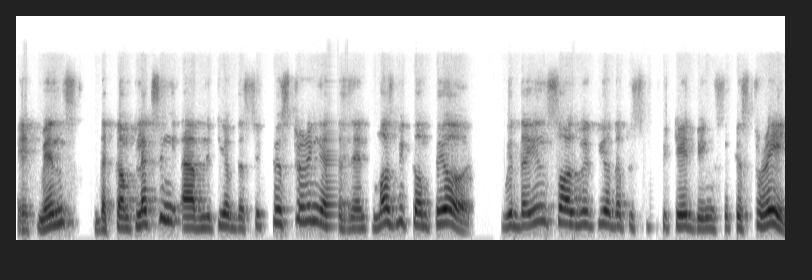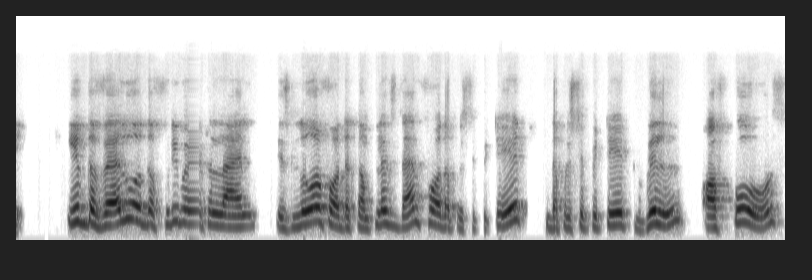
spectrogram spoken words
It means the complexing ability of the sequestering agent must be compared with the insolubility of the precipitate being sequestered. If the value of the free metal ion is lower for the complex than for the precipitate, the precipitate will, of course,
